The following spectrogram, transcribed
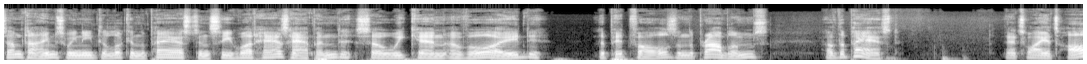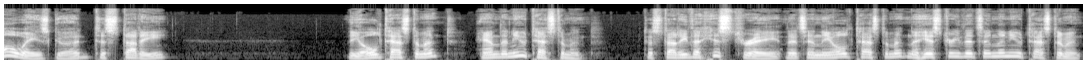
Sometimes we need to look in the past and see what has happened so we can avoid the pitfalls and the problems of the past. That's why it's always good to study the Old Testament and the New Testament, to study the history that's in the Old Testament and the history that's in the New Testament,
